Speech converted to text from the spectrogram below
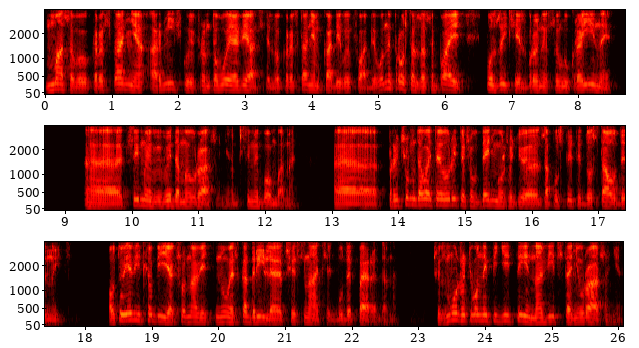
масове використання армійської фронтової авіації з використанням кабів і фабів. Вони просто засипають позиції Збройних сил України е, цими видами ураження, цими бомбами. Е, причому давайте говорити, що в день можуть е, запустити до 100 одиниць. От уявіть собі, якщо навіть ну, ескадрилля F-16 буде передана, чи зможуть вони підійти на відстань ураження?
